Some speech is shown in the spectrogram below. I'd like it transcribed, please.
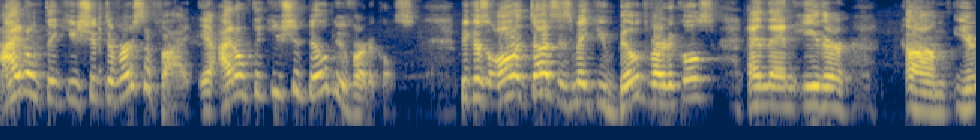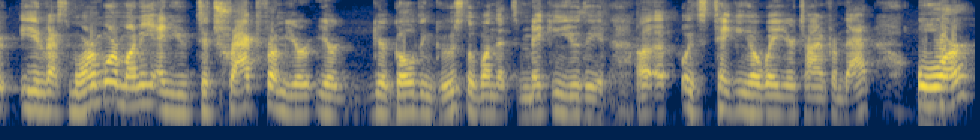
I don't think you should diversify. I don't think you should build new verticals because all it does is make you build verticals and then either um, you, you invest more and more money and you detract from your your your golden goose, the one that's making you the, uh, uh, it's taking away your time from that, or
